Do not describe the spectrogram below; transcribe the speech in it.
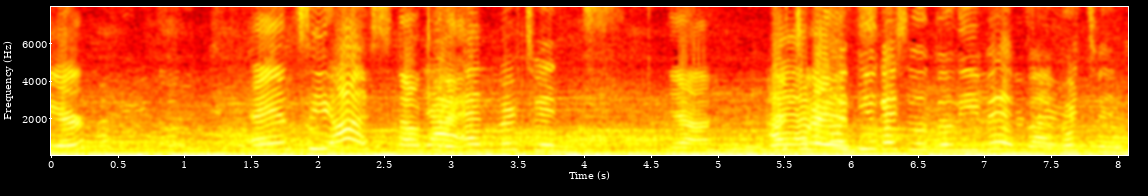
Year and see us. No Yeah, kidding. and we're twins. yeah. I, I We're don't know if you guys will believe it, but we're twins.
